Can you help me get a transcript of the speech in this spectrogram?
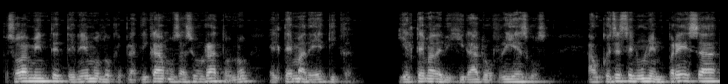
pues obviamente tenemos lo que platicábamos hace un rato, ¿no? El tema de ética y el tema de vigilar los riesgos. Aunque estés en una empresa,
